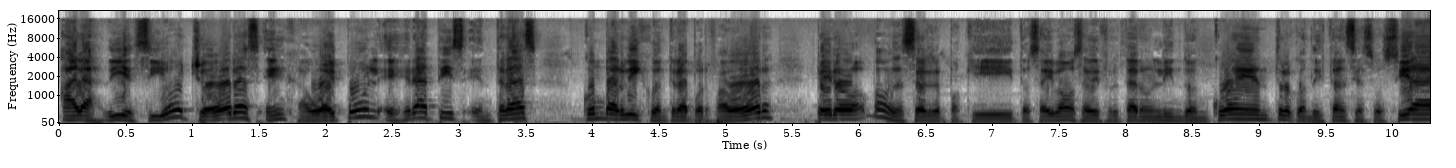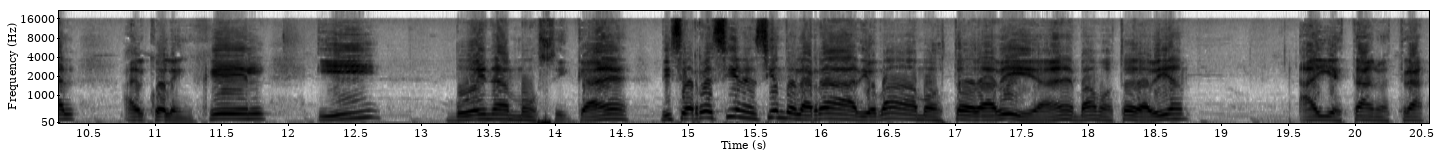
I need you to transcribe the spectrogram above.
a las 18 horas en Hawaii Pool. Es gratis, entras con barbijo, entra por favor, pero vamos a hacer poquitos. Ahí vamos a disfrutar un lindo encuentro con distancia social, alcohol en gel y buena música. ¿eh? Dice, recién enciendo la radio, vamos todavía, ¿eh? vamos todavía. Ahí está nuestra,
